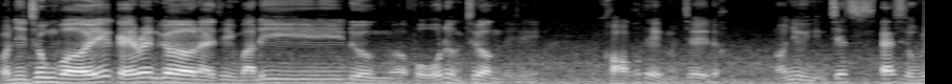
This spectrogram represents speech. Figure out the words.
còn nhìn chung với cái Ranger này thì mà đi đường ờ, phố đường trường thì khó có thể mà chê được. Nó như những chiếc SUV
